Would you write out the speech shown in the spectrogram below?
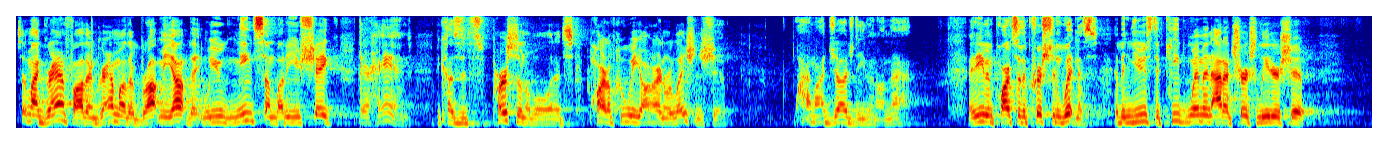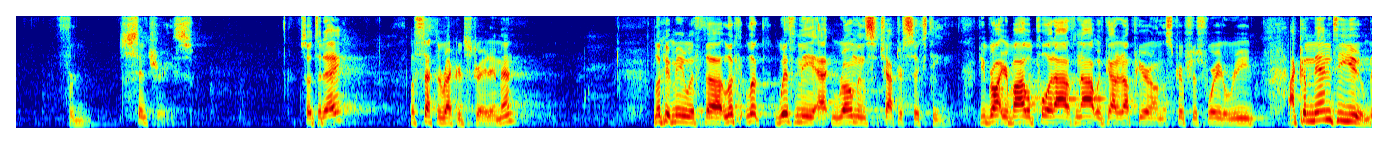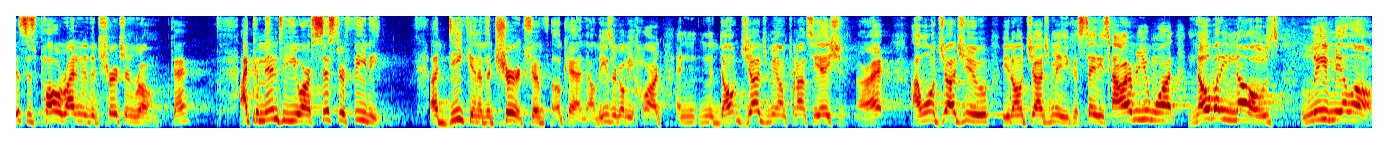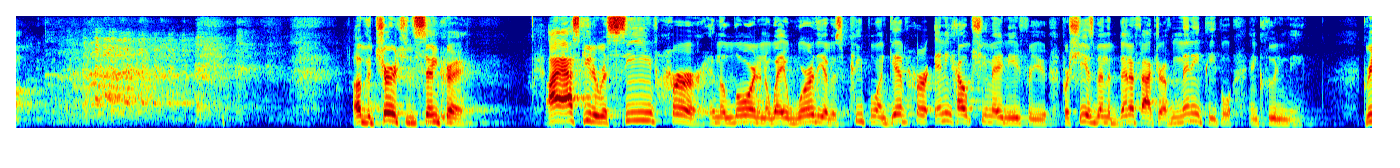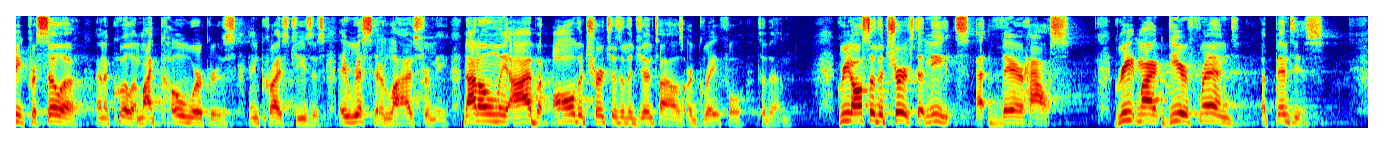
So my grandfather and grandmother brought me up that when you meet somebody, you shake their hand because it's personable and it's part of who we are in relationship. Why am I judged even on that? And even parts of the Christian witness have been used to keep women out of church leadership for centuries. So today, let's set the record straight. Amen. Look at me with, uh, look, look with me at Romans chapter 16. If you brought your Bible, pull it out. If not, we've got it up here on the scriptures for you to read. I commend to you, this is Paul writing to the church in Rome, okay? I commend to you our sister Phoebe, a deacon of the church of, okay, now these are going to be hard, and don't judge me on pronunciation, all right? I won't judge you, you don't judge me. You can say these however you want. Nobody knows. Leave me alone. of the church in Cenchreae. I ask you to receive her in the Lord in a way worthy of his people and give her any help she may need for you, for she has been the benefactor of many people, including me. Greet Priscilla and Aquila, my co workers in Christ Jesus. They risked their lives for me. Not only I, but all the churches of the Gentiles are grateful to them. Greet also the church that meets at their house. Greet my dear friend Apphentius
